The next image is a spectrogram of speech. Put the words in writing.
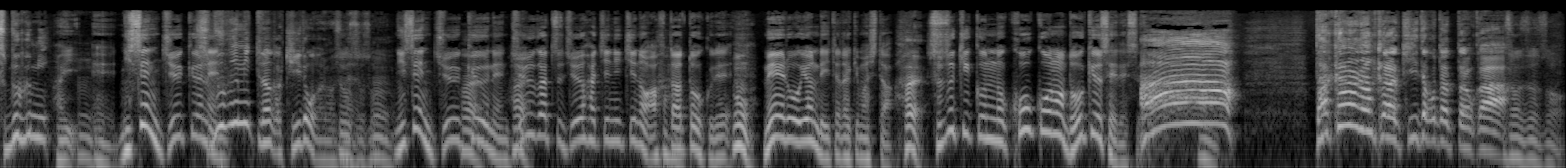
粒組。はい。うんえー2019年粒組ってなんか聞いたことありますね。そうそうそう。ん2019年はい10月18日のアフタートークでうんメールを読んでいただきました。はい鈴木くんの高校の同級生です。ああ、だからなんか聞いたことあったのか。そうそうそう。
